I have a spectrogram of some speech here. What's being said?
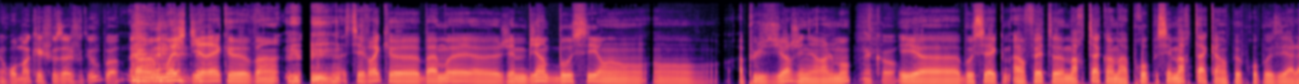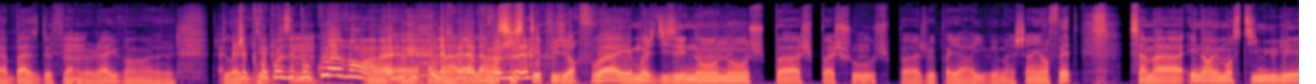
Romain, quelque chose à ajouter ou pas? Ben, Moi, je dirais que ben, c'est vrai que bah, moi, euh, j'aime bien bosser en, en, à plusieurs généralement. D'accord. Et euh, bosser avec. En fait, euh, Martha, comme a pro... c'est Martha qui a un peu proposé à la base de faire Mm. le live. Hein, euh, je J'ai proposé Mm. beaucoup avant. hein. Ouais, elle, a m'a- elle insisté plusieurs fois et moi je disais non non je suis pas je suis pas chaud Mm. je suis pas je vais pas y arriver machin et en fait ça m'a énormément stimulé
